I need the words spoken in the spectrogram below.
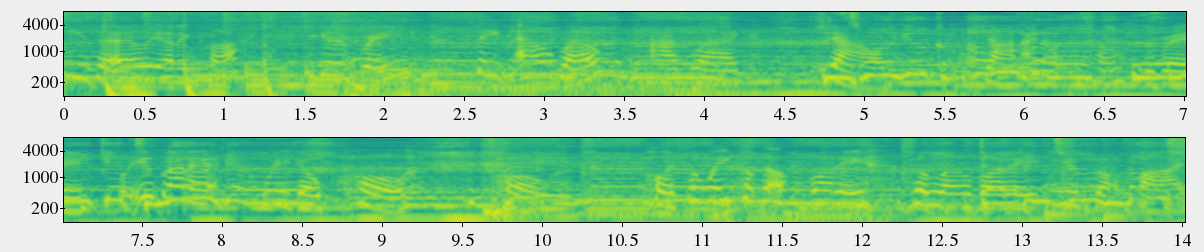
teaser early on in class. You're going to bring same elbow as leg down, down. I know it's challenge for the brain, but you've got it. We go pull, pull, pull. So wake up the upper body, the lower body. You've got five,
